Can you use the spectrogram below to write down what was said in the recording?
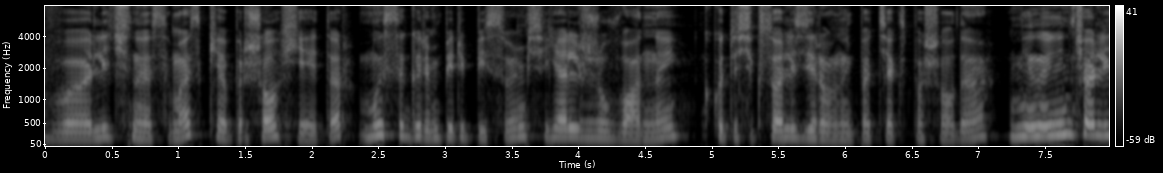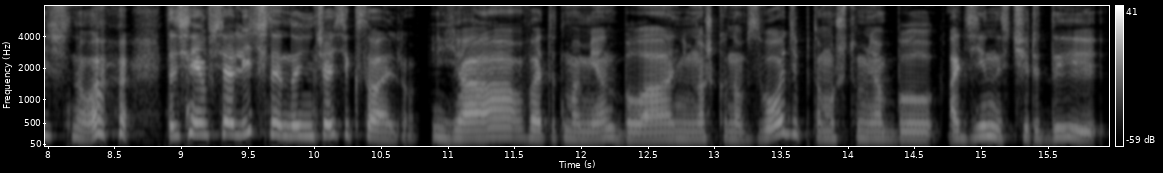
в личной смс пришел хейтер. Мы с Игорем переписываемся, я лежу в ванной. Какой-то сексуализированный подтекст пошел, да? Не, ну, ничего личного. Точнее, все личное, но ничего сексуального. Я в этот момент была немножко на взводе, потому что у меня был один из череды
